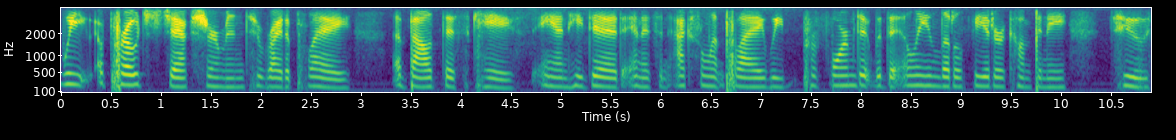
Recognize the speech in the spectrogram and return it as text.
we approached Jack Sherman to write a play about this case, and he did, and it's an excellent play. We performed it with the Ilion Little Theater Company to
